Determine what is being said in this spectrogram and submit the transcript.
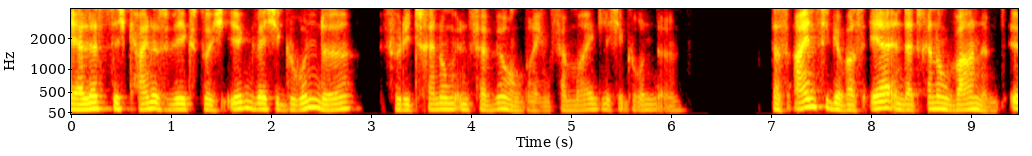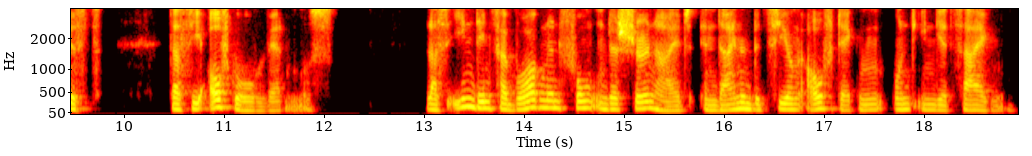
Er lässt sich keineswegs durch irgendwelche Gründe für die Trennung in Verwirrung bringen, vermeintliche Gründe. Das Einzige, was er in der Trennung wahrnimmt, ist, dass sie aufgehoben werden muss. Lass ihn den verborgenen Funken der Schönheit in deinen Beziehungen aufdecken und ihn dir zeigen.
